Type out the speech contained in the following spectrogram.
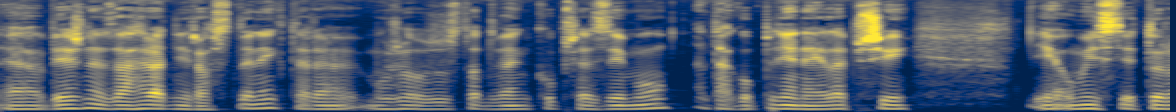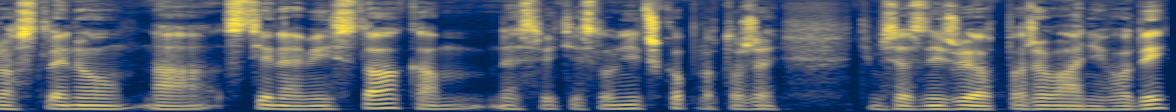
e, běžné zahradní rostliny, které můžou zůstat venku přes zimu, tak úplně nejlepší je umístit tu rostlinu na stinné místo, kam nesvítí sluníčko, protože tím se snižuje odpařování vody.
